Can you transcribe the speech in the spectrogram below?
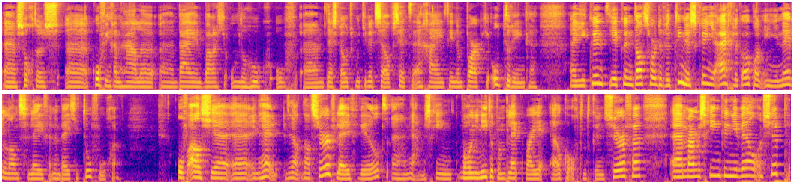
uh, s ochtends uh, koffie gaan halen uh, bij een barretje om de hoek. Of desnoods moet je het zelf zetten en ga je het in een parkje opdrinken. je, kunt, je kunt dat soort routines kun je eigenlijk ook al in je Nederlandse leven een beetje toevoegen. Of als je uh, in dat, surfleven wilt, ja, misschien woon je niet op een plek waar je elke ochtend kunt surfen. Uh, maar misschien kun je wel een sub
